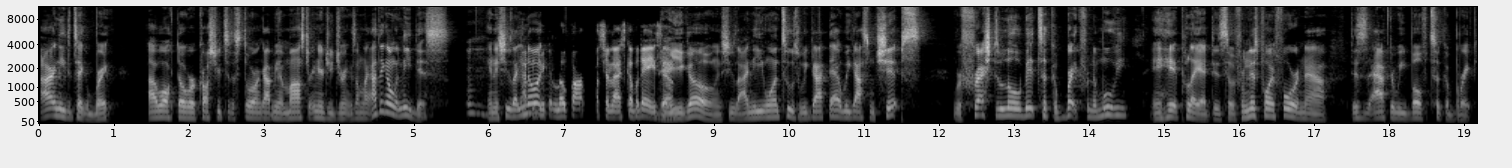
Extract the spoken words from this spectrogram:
I need to take a break. I walked over across the street to the store and got me a monster energy drink. 'cause I'm like, I think I'm going to need this. Mm-hmm. And then she was like, you I've know been what? drinking low carb monster the last couple days. There so. you go. And she was like, I need one too. So we got that. We got some chips, refreshed a little bit, took a break from the movie, and hit play at this. So from this point forward now, this is after we both took a break.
